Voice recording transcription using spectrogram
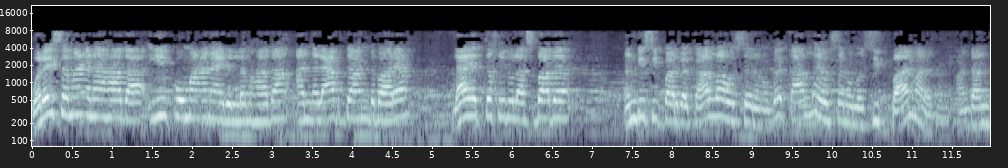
وليس معنى هذا يكو معنى إلا هذا أن العبد عند بارع ላ የተኪዱ ልአስባበ እንዲህ ሲባል በቃ አላህ ወሰነ ነው። በቃ አላህ የወሰነው ነው ሲባል ማለት ነው። አንዳንዱ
